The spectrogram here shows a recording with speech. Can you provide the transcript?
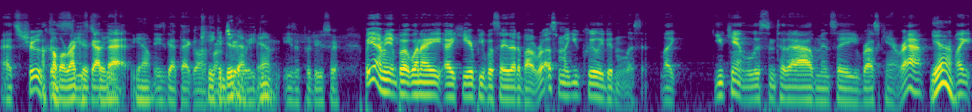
That's true. A couple He's records got for you, that. yeah. he's got that going. He for can do too, that, he yeah. can- he's a producer. But yeah, I mean, but when I I hear people say that about Russ, I'm like, you clearly didn't listen. Like, you can't listen to that album and say Russ can't rap. Yeah. like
